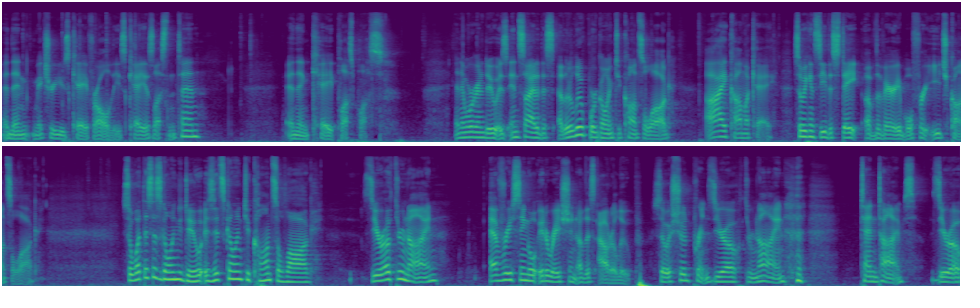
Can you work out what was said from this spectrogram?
and then make sure you use k for all of these. k is less than 10, and then k plus plus. And then what we're going to do is inside of this other loop, we're going to console log i comma k. So we can see the state of the variable for each console log. So what this is going to do is it's going to console log 0 through 9 every single iteration of this outer loop. So it should print 0 through 9 10 times 0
